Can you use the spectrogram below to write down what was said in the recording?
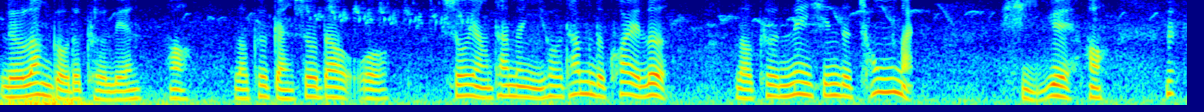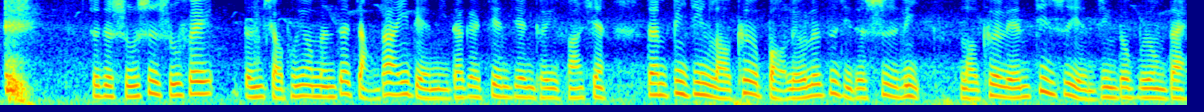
流浪狗的可怜啊！老克感受到我收养他们以后他们的快乐，老克内心的充满喜悦哈。这个孰是孰非？等小朋友们再长大一点，你大概渐渐可以发现。但毕竟老克保留了自己的视力，老克连近视眼镜都不用戴，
